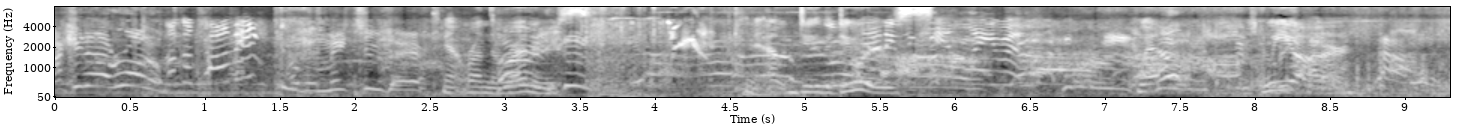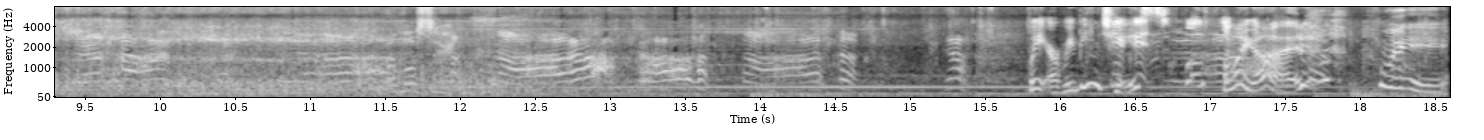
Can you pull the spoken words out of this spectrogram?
I can outrun them. Uncle Tommy? I will meet you there. Can't run the runners. Can outdo the doers. Can't leave it. Well, we are. closer. Wait, are we being chased? Oh my god. Wait.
